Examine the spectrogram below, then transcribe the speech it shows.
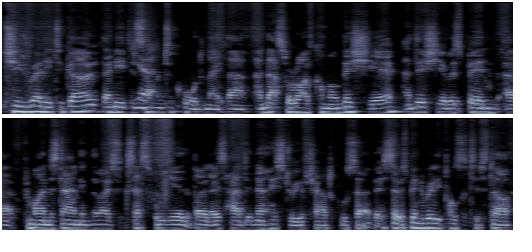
she's ready to go. They needed Yeah. someone to coordinate that. And that's where I've come on this year. And this year has been, uh, from my understanding, the most successful year that Boleh's had in the history of charitable service. So it's been a really positive start,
